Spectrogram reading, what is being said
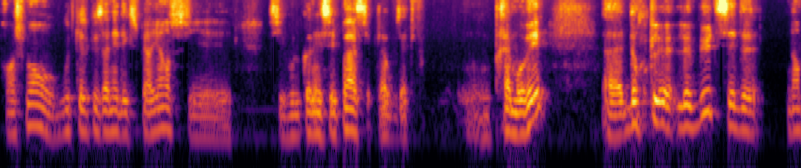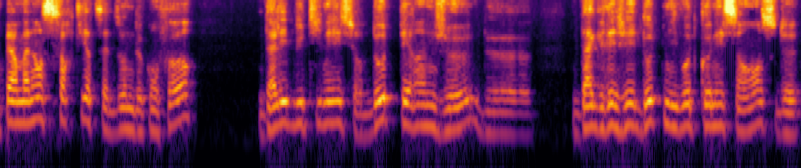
Franchement, au bout de quelques années d'expérience, si, vous ne le connaissez pas, c'est que là, vous êtes très mauvais. Donc le, but, c'est de d'en permanence sortir de cette zone de confort, d'aller butiner sur d'autres terrains de jeu, de d'agréger d'autres niveaux de connaissances, de,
